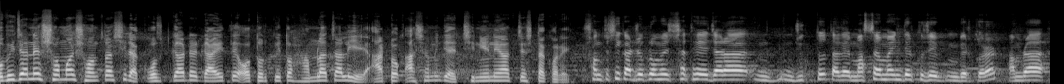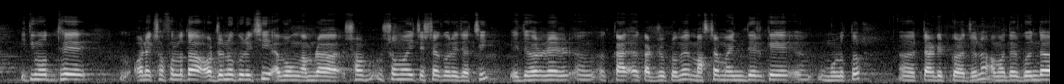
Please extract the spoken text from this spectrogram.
অভিযানের সময় সন্ত্রাসীরা কোস্টগার্ডের গাড়িতে অতর্কিত হামলা চালিয়ে আটক আসামিদের ছিনিয়ে নেওয়ার চেষ্টা করে। সন্ত্রাসী কার্যক্রমের সাথে যারা যুক্ত তাদের মাস্টার মাইন্ডদের খুঁজে বের করার। আমরা ইতিমধ্যে অনেক সফলতা অর্জনও করেছি এবং আমরা সব সময় চেষ্টা করে যাচ্ছি এই ধরনের কার্যক্রমে মাস্টার মাইন্ডদেরকে মূলত টার্গেট করার জন্য। আমাদের গোয়েন্দা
